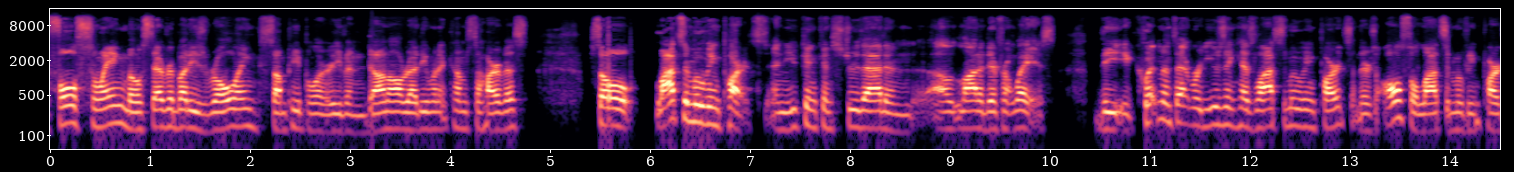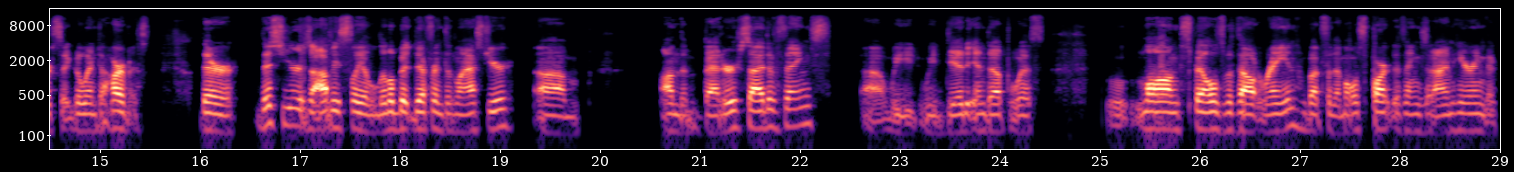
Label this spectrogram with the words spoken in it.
full swing. Most everybody's rolling. Some people are even done already when it comes to harvest. So lots of moving parts, and you can construe that in a lot of different ways. The equipment that we're using has lots of moving parts, and there's also lots of moving parts that go into harvest. There, this year is obviously a little bit different than last year. Um, on the better side of things, uh, we we did end up with long spells without rain, but for the most part, the things that I'm hearing, the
